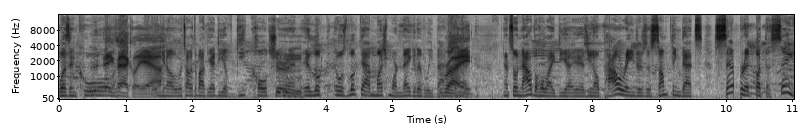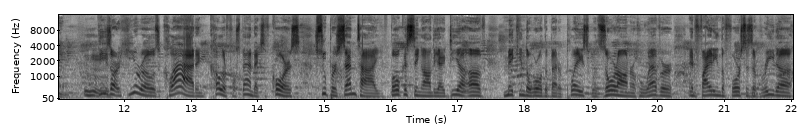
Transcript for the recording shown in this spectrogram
wasn't cool. Exactly, yeah. You know, we talked about the idea of geek culture, and mm-hmm. it looked it was looked at much more negatively back then. Right. then. And so now the whole idea is, you know, Power Rangers is something that's separate but the same. These are heroes clad in colorful spandex, of course, Super Sentai, focusing on the idea of making the world a better place with Zordon or whoever and fighting the forces of Rita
